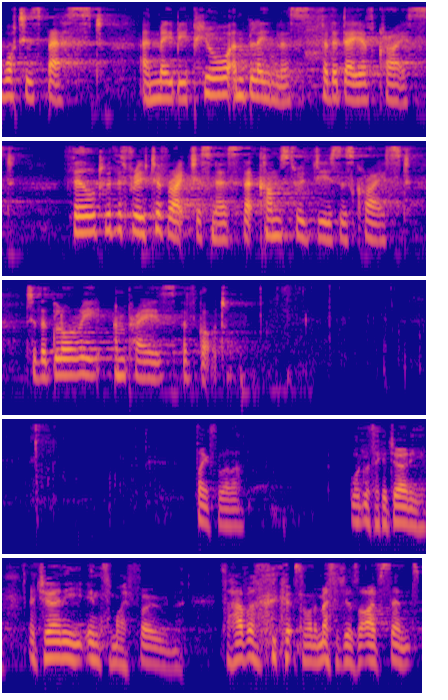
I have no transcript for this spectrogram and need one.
what is best and may be pure and blameless for the day of Christ, filled with the fruit of righteousness that comes through Jesus Christ, to the glory and praise of God. Thanks, Luella we're going to take a journey, a journey into my phone to have a look at some of the messages that I've sent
